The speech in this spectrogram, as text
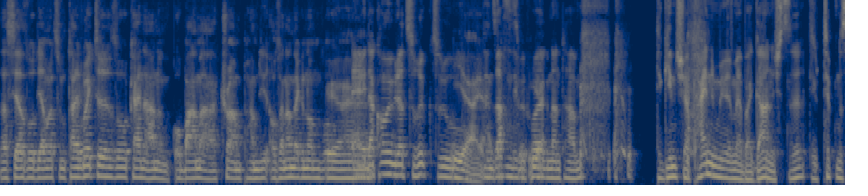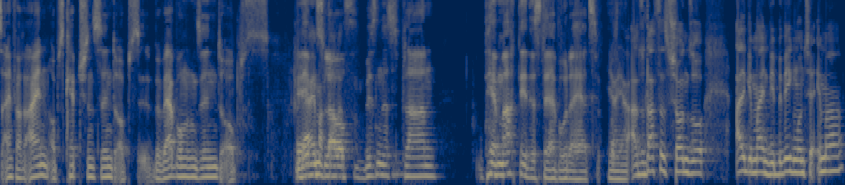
Das ist ja so, die haben ja zum Teil Leute so, keine Ahnung, Obama, Trump, haben die auseinandergenommen. So. Ja, Ey, da kommen wir wieder zurück zu Ja, ja, den Sachen, die wir vorher ja. genannt haben. Die geben sich ja keine Mühe mehr bei gar nichts. Ne? Die tippen das einfach ein, ob es Captions sind, ob es Bewerbungen sind, ob es Lebenslauf, Businessplan. Der macht dir das, der Bruderherz. Ja, ja. Also das ist schon so allgemein. Wir bewegen uns ja immer.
